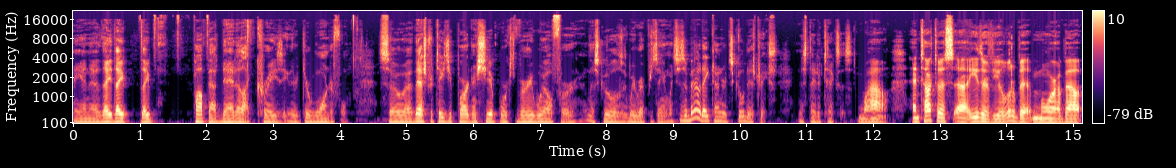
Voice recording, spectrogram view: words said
And uh, they, they, they pop out data like crazy. They're, they're wonderful. So uh, that strategic partnership works very well for the schools that we represent, which is about 800 school districts the state of Texas. Wow. And talk to us, uh, either of you, a little bit more about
